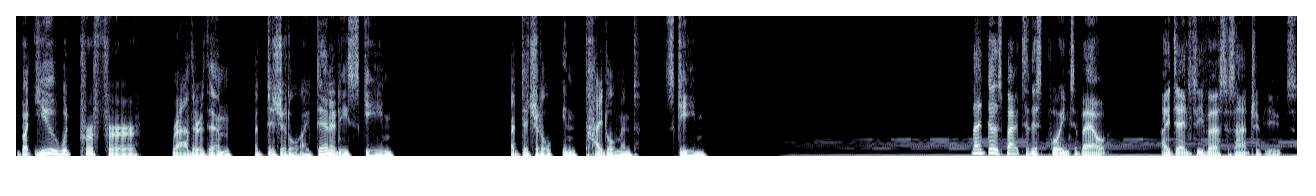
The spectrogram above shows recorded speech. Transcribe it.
But you would prefer, rather than a digital identity scheme, a digital entitlement scheme. That goes back to this point about identity versus attributes.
